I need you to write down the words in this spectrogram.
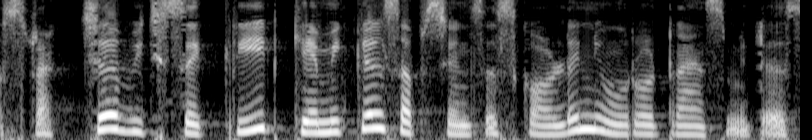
structure which secrete chemical substances called neurotransmitters.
